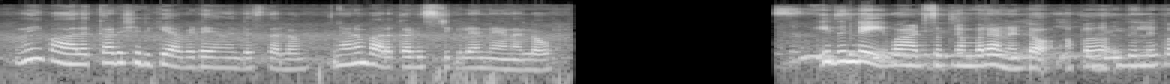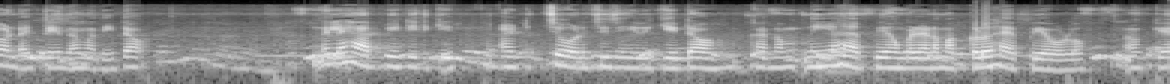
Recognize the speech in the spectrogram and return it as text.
നീ പാലക്കാട് ശരിക്കും എവിടെയാണ് എന്റെ സ്ഥലം? ഞാനും പാലക്കാട് ഡിസ്ട്രിക്റ്റിൽ തന്നെയാണല്ലോ. ഇതിന്റെ വാട്സപ്പ് നമ്പറാണ് കേട്ടോ അപ്പോൾ ഇതിൽ കോൺടാക്ട് ചെയ്താൽ മതി കേട്ടോ നല്ല ഹാപ്പി ആയിട്ടിരിക്കും. അടിച്ച് പൊളിച്ച് ജീവിക്കുക കേട്ടോ കാരണം നീ ഹാപ്പി ആകുമ്പോഴാണ് മക്കളും ഹാപ്പി ആവുള്ളൂ. ഓക്കെ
